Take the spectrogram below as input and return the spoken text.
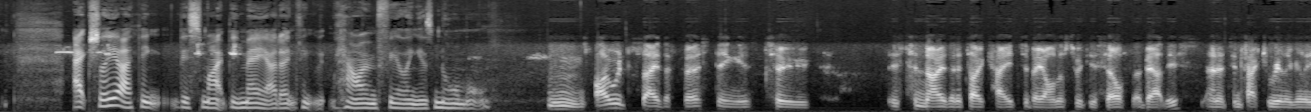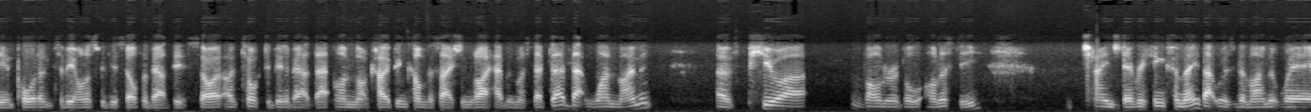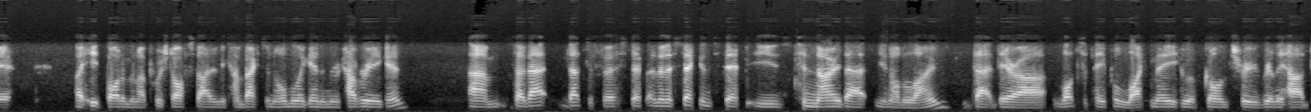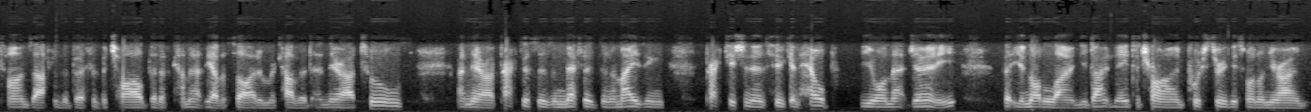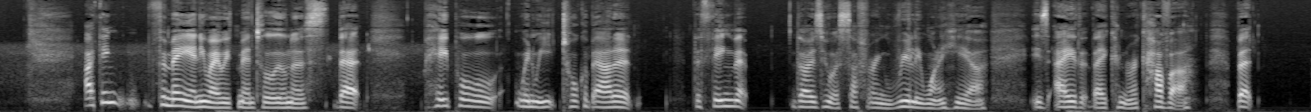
actually, I think this might be me. I don't think how I'm feeling is normal. Mm, I would say the first thing is to is to know that it's okay to be honest with yourself about this, and it's in fact really, really important to be honest with yourself about this. So I, have talked a bit about that I'm not coping conversation that I had with my stepdad. That one moment of pure, vulnerable honesty changed everything for me. That was the moment where I hit bottom and I pushed off, starting to come back to normal again and recovery again. Um, so that that's the first step, and then a second step is to know that you're not alone. That there are lots of people like me who have gone through really hard times after the birth of a child that have come out the other side and recovered. And there are tools, and there are practices and methods and amazing practitioners who can help you on that journey. That you're not alone. You don't need to try and push through this one on your own. I think for me, anyway, with mental illness, that people, when we talk about it, the thing that those who are suffering really want to hear is A, that they can recover, but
